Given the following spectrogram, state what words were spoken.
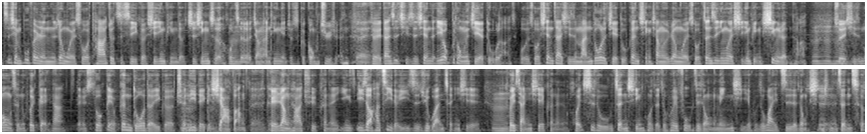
之前部分人认为说他就只是一个习近平的执行者，或者讲难听点就是个工具人，对对。但是其实现在也有不同的解读了，或者说现在其实蛮多的解读更倾向于认为说，正是因为习近平信任他，嗯所以其实某种程度会给他等于是说更有更多的一个权力的一个下放，对，可以让他去可能依依照他自己的意志去完成一些推展一些可能会试图振兴或者是恢复这种民企业或者外资的这种新型的政策。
